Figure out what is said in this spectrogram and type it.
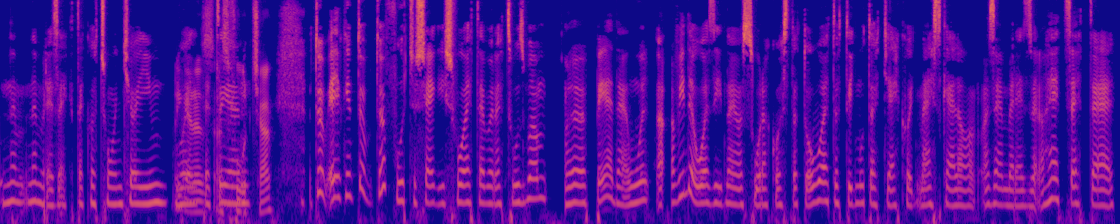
nem, nem rezektek a csontjaim. Igen, vagy, ez, az ilyen... furcsa. Több, egyébként több, több furcsaság is volt ebben a cuccban. Például a, videó az így nagyon szórakoztató volt, ott így mutatják, hogy mászkál a, az ember ezzel a headsettel,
